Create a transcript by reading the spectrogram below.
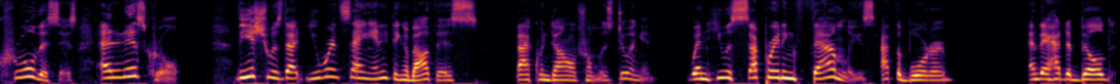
cruel this is. And it is cruel. The issue is that you weren't saying anything about this back when Donald Trump was doing it. When he was separating families at the border and they had to build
